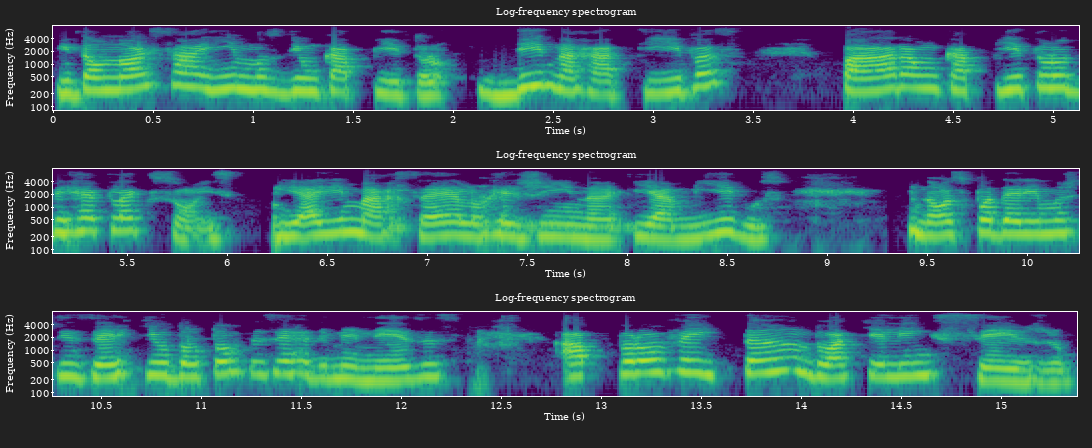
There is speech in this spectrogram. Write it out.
Então, nós saímos de um capítulo de narrativas para um capítulo de reflexões. E aí, Marcelo, Regina e amigos, nós poderíamos dizer que o doutor Bezerra de Menezes, aproveitando aquele ensejo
